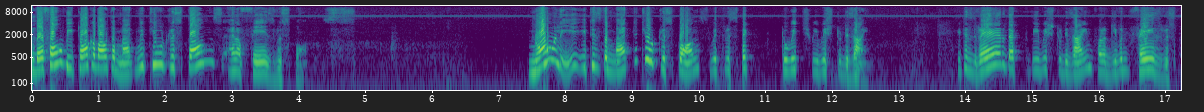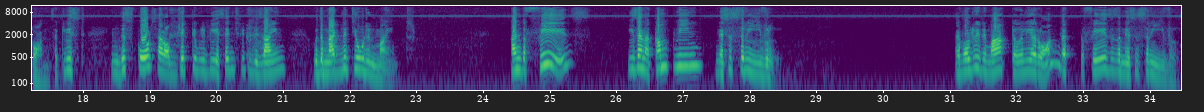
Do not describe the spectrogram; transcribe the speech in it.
And therefore, we talk about a magnitude response and a phase response. Normally, it is the magnitude response with respect to which we wish to design. It is rare that we wish to design for a given phase response. At least in this course, our objective will be essentially to design with the magnitude in mind. And the phase is an accompanying necessary evil. I have already remarked earlier on that the phase is a necessary evil.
